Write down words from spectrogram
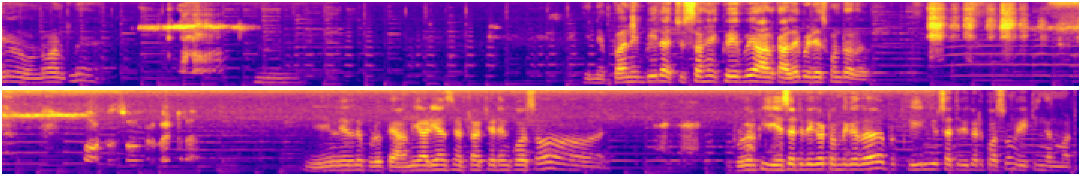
ఏమి ఉండవంటలే. ఈ నిబ్బా నిబ్బీలు అత్యుత్సాహం ఎక్కువైపోయి వాళ్ళ కాళ్ళే పెట్టేసుకుంటారు ఏం లేదు ఇప్పుడు ఫ్యామిలీ ఆడియన్స్ని అట్రాక్ట్ చేయడం కోసం ఇప్పటివరకు ఏ సర్టిఫికేట్ ఉంది కదా ఇప్పుడు క్లీన్ యూ సర్టిఫికేట్ కోసం వెయిటింగ్ అనమాట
